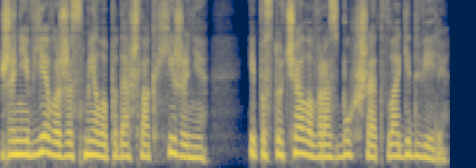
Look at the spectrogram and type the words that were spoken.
Женевьева же смело подошла к хижине и постучала в разбухшие от влаги двери.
